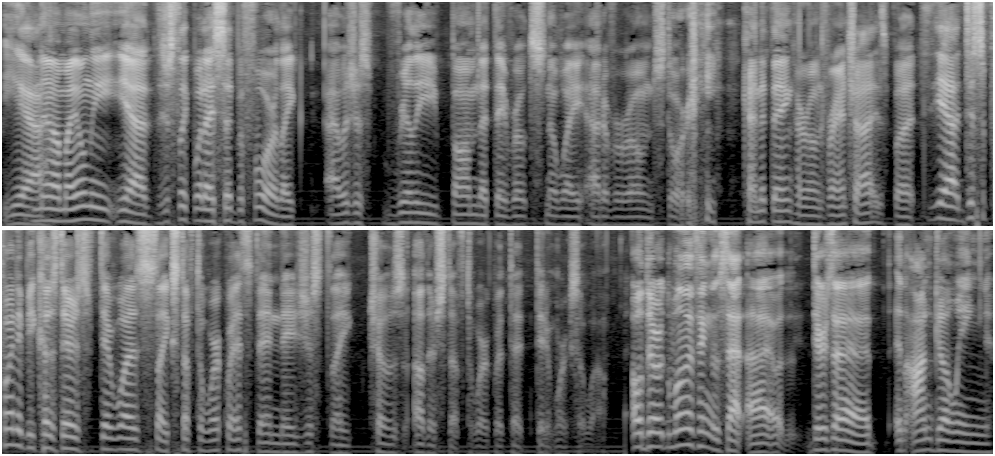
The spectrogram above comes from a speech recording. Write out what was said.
Yeah. No, my only yeah, just like what I said before, like I was just really bummed that they wrote Snow White out of her own story kind of thing, her own franchise. But yeah, disappointed because there's there was like stuff to work with, then they just like chose other stuff to work with that didn't work so well. Oh, there. One other thing is that uh, there's a an ongoing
